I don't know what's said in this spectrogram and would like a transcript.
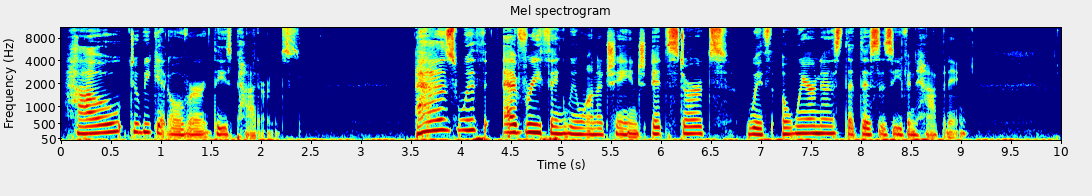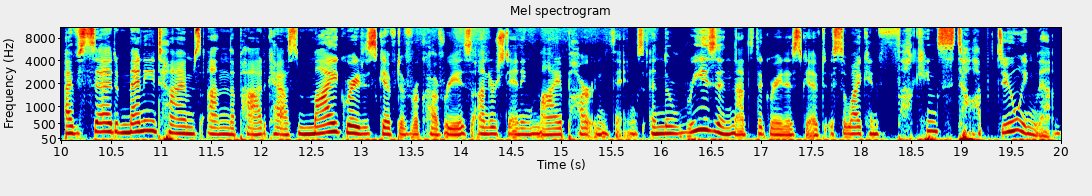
how do we get over these patterns? As with everything we want to change, it starts with awareness that this is even happening. I've said many times on the podcast, my greatest gift of recovery is understanding my part in things. And the reason that's the greatest gift is so I can fucking stop doing them.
